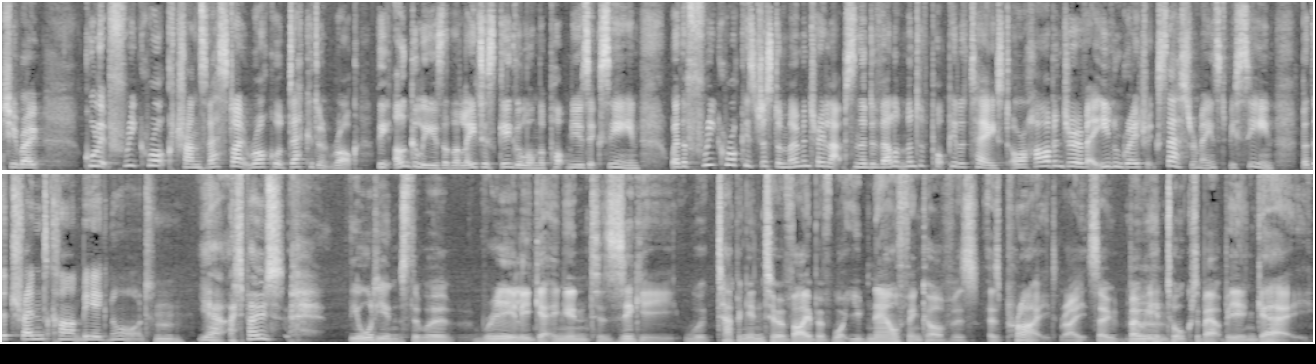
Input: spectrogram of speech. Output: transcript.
She wrote, Call it freak rock, transvestite rock, or decadent rock. The uglies are the latest giggle on the pop music scene. Whether freak rock is just a momentary lapse in the development of popular taste or a harbinger of even greater excess remains to be seen, but the trend can't be ignored. Hmm. Yeah, I suppose the audience that were really getting into Ziggy were tapping into a vibe of what you'd now think of as as pride, right? So Bowie had hmm. talked about being gay,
